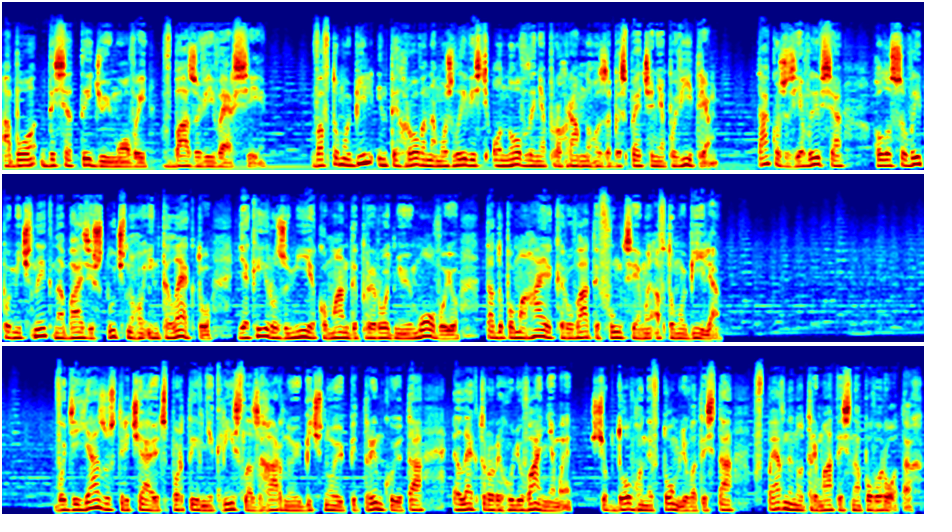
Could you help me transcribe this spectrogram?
або 10-дюймовий в базовій версії. В автомобіль інтегрована можливість оновлення програмного забезпечення повітрям. Також з'явився голосовий помічник на базі штучного інтелекту, який розуміє команди природньою мовою та допомагає керувати функціями автомобіля. Водія зустрічають спортивні крісла з гарною бічною підтримкою та електрорегулюваннями, щоб довго не втомлюватись та впевнено триматись на поворотах.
